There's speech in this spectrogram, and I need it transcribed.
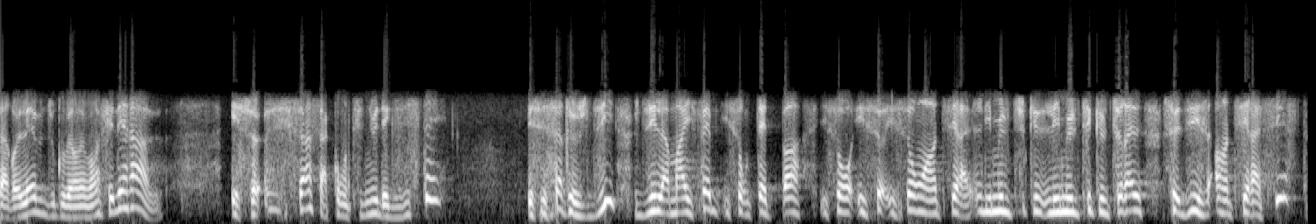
ça relève du gouvernement fédéral. Et ça, ça continue d'exister. Et c'est ça que je dis. Je dis la maille faible, ils sont peut-être pas, ils sont, ils sont, anti, les, les multiculturels se disent antiracistes,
